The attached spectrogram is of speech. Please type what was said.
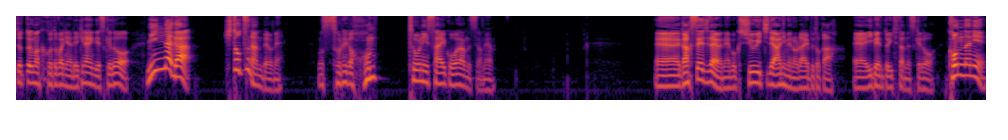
ちょっとうまく言葉にはできないんですけどみんなが一つなんだよね。もうそれが本当に最高なんですよね。えー、学生時代はね僕週1でアニメのライブとか、えー、イベント行ってたんですけどこんなに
